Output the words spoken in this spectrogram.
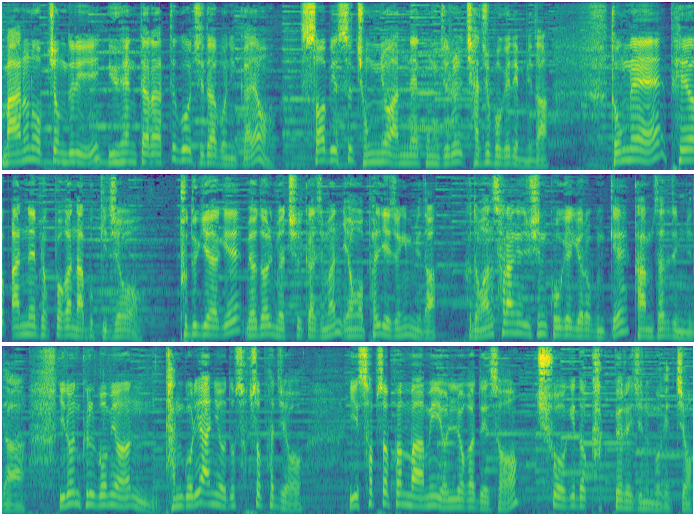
많은 업종들이 유행 따라 뜨고 지다 보니까요. 서비스 종료 안내 공지를 자주 보게 됩니다. 동네에 폐업 안내 벽보가 나붙기죠. 부득이하게 몇 월 며칠까지만 영업할 예정입니다. 그동안 사랑해주신 고객 여러분께 감사드립니다. 이런 글 보면 단골이 아니어도 섭섭하죠. 이 섭섭한 마음이 연료가 돼서 추억이 더 각별해지는 거겠죠.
